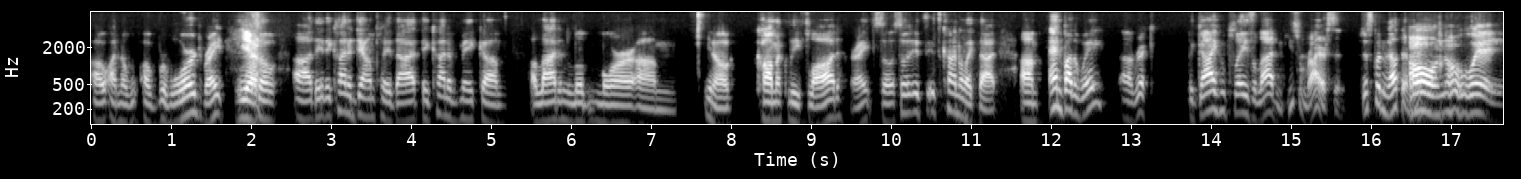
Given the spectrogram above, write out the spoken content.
a, a, a reward right yeah. so uh, they, they kind of downplay that. They kind of make um, Aladdin a little more, um, you know, comically flawed, right? So so it's it's kind of like that. Um, and by the way, uh, Rick, the guy who plays Aladdin, he's from Ryerson. Just putting it out there. Man. oh no way.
